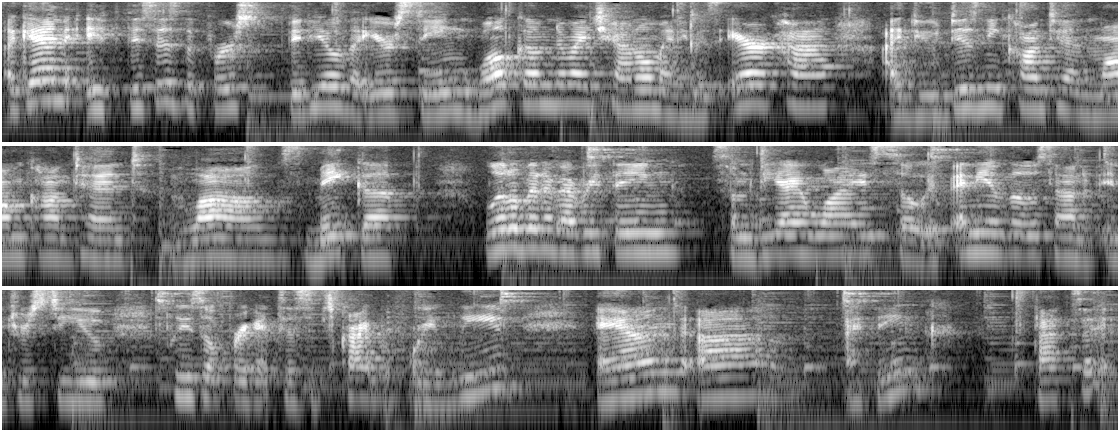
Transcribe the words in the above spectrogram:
Again, if this is the first video that you're seeing, welcome to my channel. My name is Erika. I do Disney content, mom content, vlogs, makeup, a little bit of everything, some DIYs. So if any of those sound of interest to you, please don't forget to subscribe before you leave. And uh, I think that's it.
